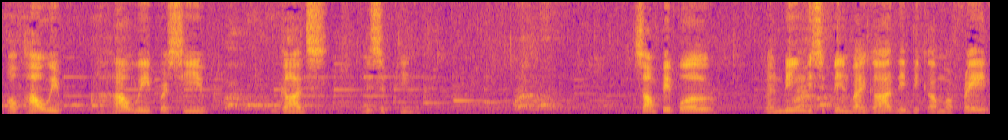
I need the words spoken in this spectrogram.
of how we how we perceive God's discipline. Some people, when being disciplined by God, they become afraid.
